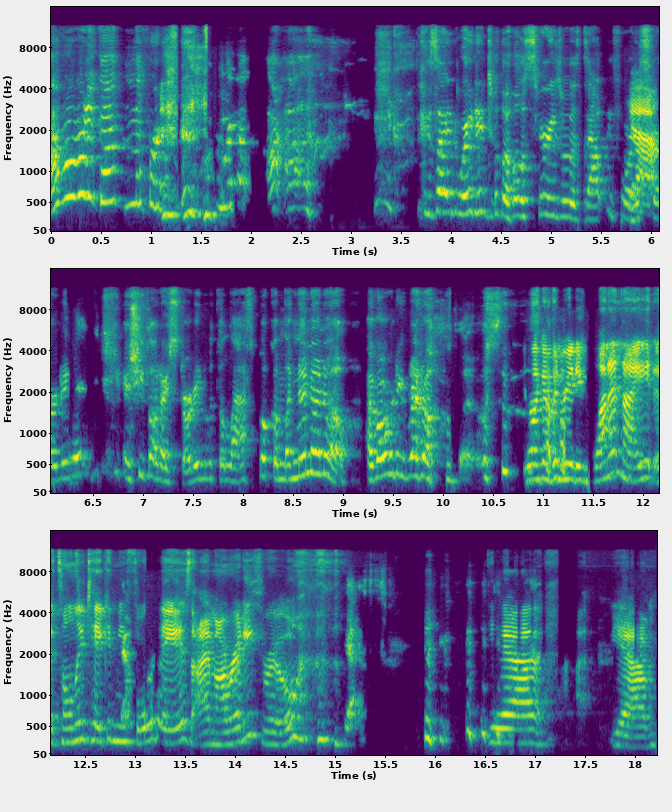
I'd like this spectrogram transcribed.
I've already gotten the first. Because I'd waited till the whole series was out before yeah. I started it. And she thought I started with the last book. I'm like, no, no, no. I've already read all of those. like I've been reading one a night. It's only taken me yeah. four days. I'm already through. yes. yeah. Yeah.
